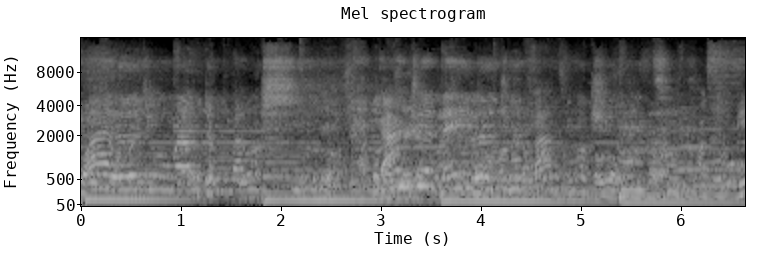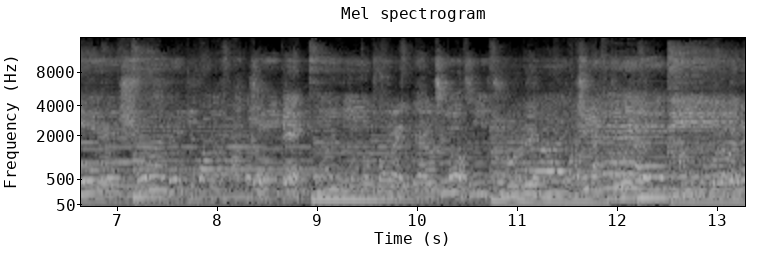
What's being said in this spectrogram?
快乐就慢慢西，感觉累了就放自己。别人说的话随便听一听，自己做了决定。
